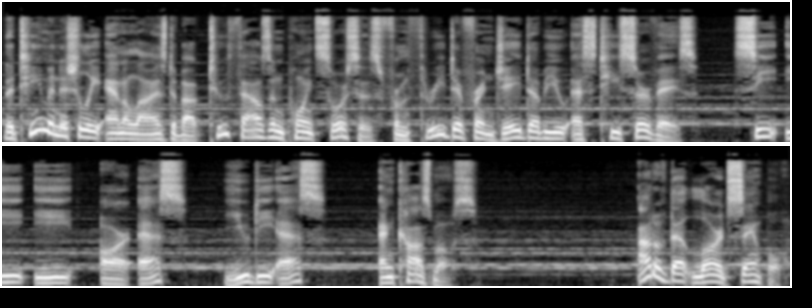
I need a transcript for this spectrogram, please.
The team initially analyzed about 2,000 point sources from three different JWST surveys, CEERS, UDS, and Cosmos. Out of that large sample,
